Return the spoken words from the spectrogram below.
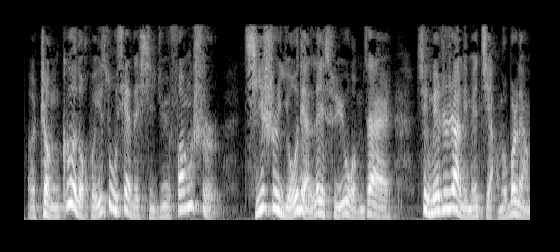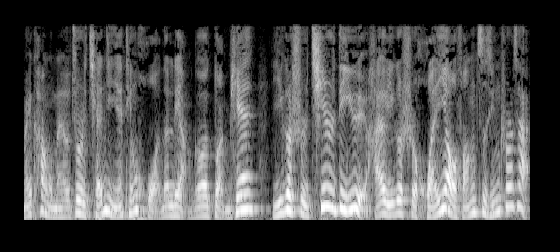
呃，整个的回溯线的喜剧方式其实有点类似于我们在《性别之战》里面讲的，不知道两位看过没有？就是前几年挺火的两个短片，一个是《七日地狱》，还有一个是《环药房自行车赛》。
